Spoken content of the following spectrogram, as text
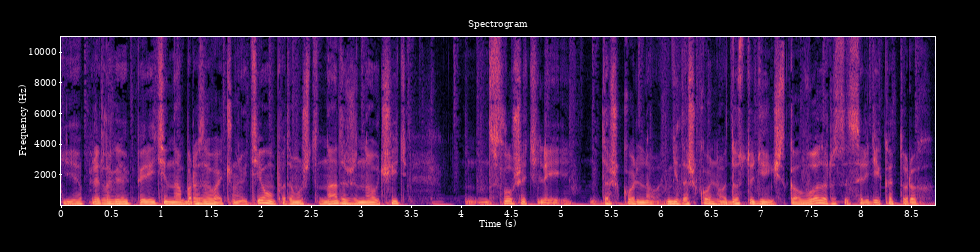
Я предлагаю перейти на образовательную тему, потому что надо же научить слушателей дошкольного, не дошкольного, до студенческого возраста, среди которых,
